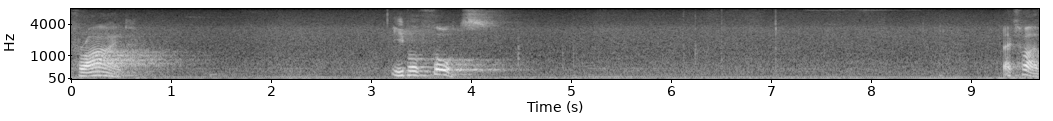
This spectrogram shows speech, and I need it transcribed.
pride, evil thoughts. That's why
